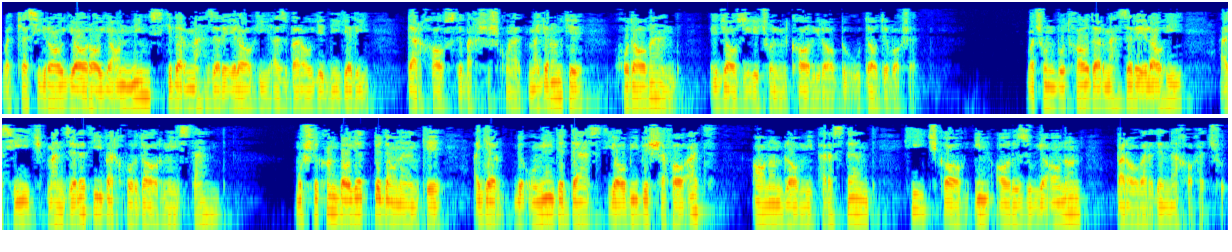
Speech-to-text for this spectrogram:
و کسی را یارای آن نیست که در محضر الهی از برای دیگری درخواست بخشش کند مگر آنکه خداوند اجازه چون کاری را به او داده باشد. و چون بتها در محضر الهی از هیچ منزلتی برخوردار نیستند مشتکان باید بدانند که اگر به امید دست یابی به شفاعت آنان را میپرستند هیچگاه این آرزوی آنان برآورده نخواهد شد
